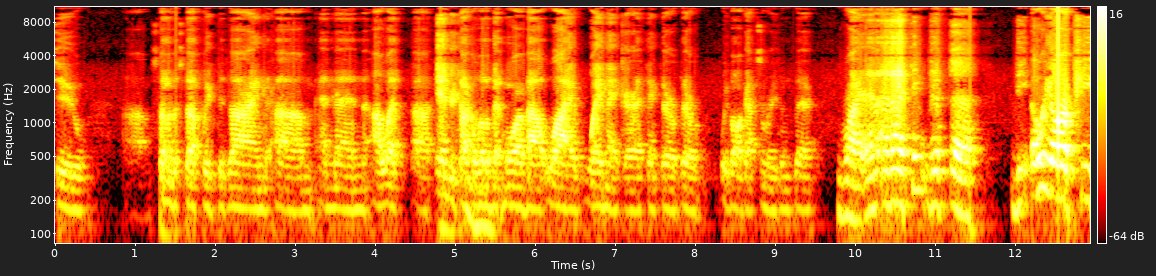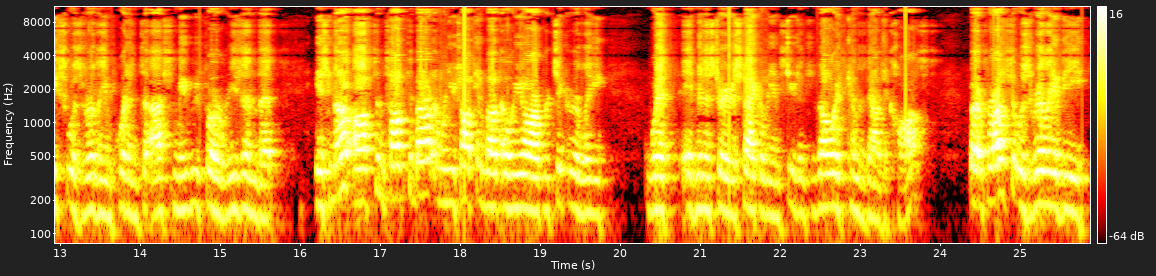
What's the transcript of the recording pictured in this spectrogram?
to uh, some of the stuff we've designed. Um, and then I'll let uh, Andrew talk a little bit more about why Waymaker. I think there there we've all got some reasons there. Right, and and I think that the the OER piece was really important to us, maybe for a reason that is not often talked about. And when you're talking about OER, particularly with administrators, faculty, and students, it always comes down to cost. But for us, it was really the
